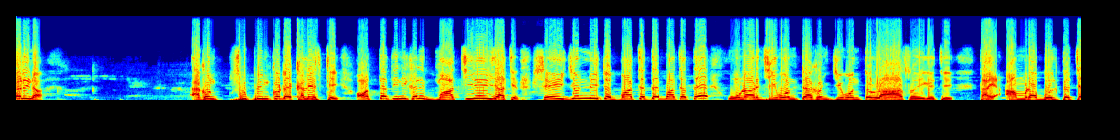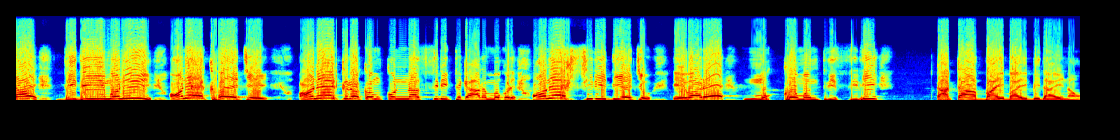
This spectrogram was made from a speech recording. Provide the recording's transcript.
জানি না এখন সুপ্রিম কোর্টে খালি স্টে অর্থাৎ তিনি খালি বাঁচিয়েই যাচ্ছেন। সেই জন্যই তো বাঁচাতে বাঁচাতে ওনার জীবনটা এখন জীবন্ত লাশ হয়ে গেছে। তাই আমরা বলতে চাই, দিদিমণি, অনেক হয়েছে। অনেক রকম কন্যাশ্রী থেকে আরম্ভ করে অনেক শ্রী দিয়েছ। এবারে মুখ্যমন্ত্রী শ্রী টাটা বাই বাই বিদায় নাও।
